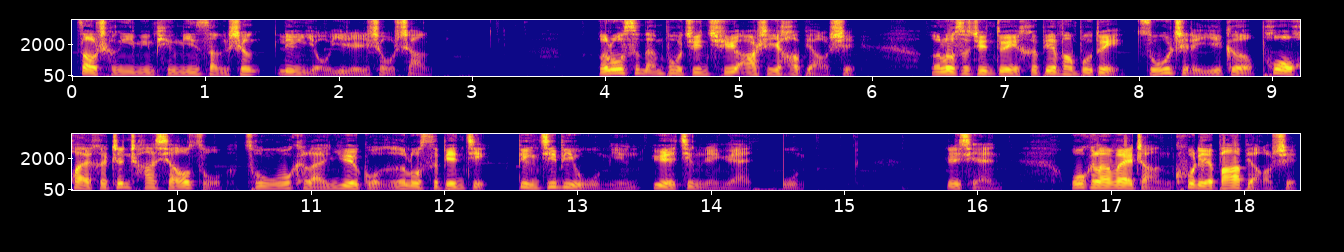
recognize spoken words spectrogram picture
造成一名平民丧生，另有一人受伤。俄罗斯南部军区二十一号表示。俄罗斯军队和边防部队阻止了一个破坏和侦察小组从乌克兰越过俄罗斯边境，并击毙五名越境人员。日前，乌克兰外长库列巴表示，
